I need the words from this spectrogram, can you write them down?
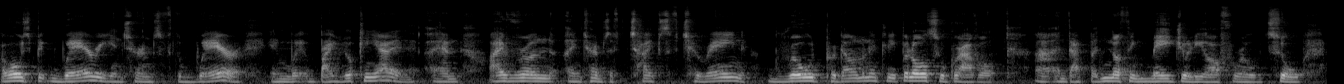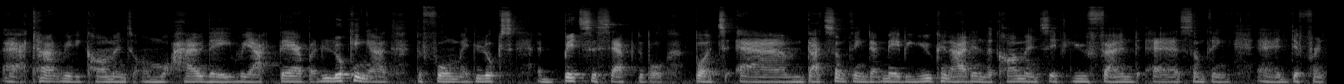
I've always been wary in terms of the wear and by looking at it. Um, I've run in terms of types of terrain, road predominantly, but also gravel uh, and that, but nothing majorly off road. So uh, I can't really comment on what, how they react there. But looking at the foam, it looks a bit susceptible. But um, that's something that maybe you can add in the comments if you found uh, something uh, different.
